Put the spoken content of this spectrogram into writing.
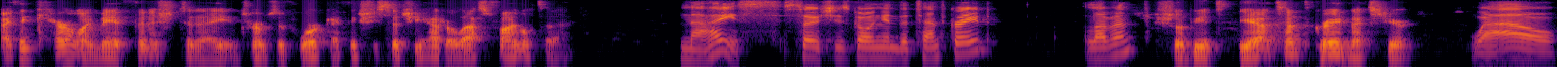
I think Caroline may have finished today in terms of work. I think she said she had her last final today. Nice. So she's going into 10th grade? 11th? She'll be at yeah, 10th grade next year. Wow.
